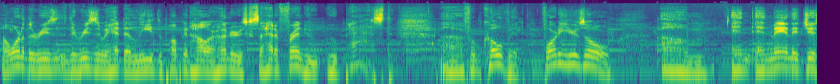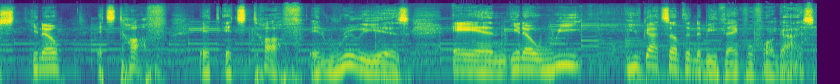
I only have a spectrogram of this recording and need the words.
Uh, one of the reasons the reason we had to leave the Pumpkin Holler Hundred is because I had a friend who who passed uh, from COVID, 40 years old. Um, and and man, it just you know it's tough. It it's tough. It really is. And you know we you've got something to be thankful for, guys.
